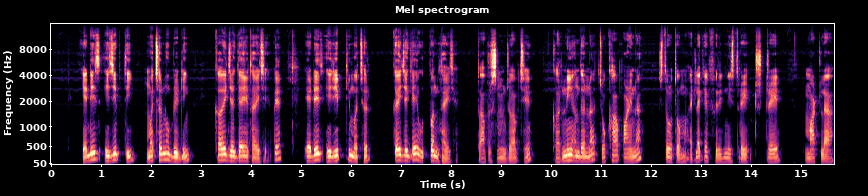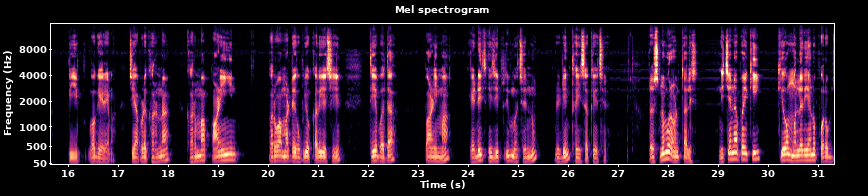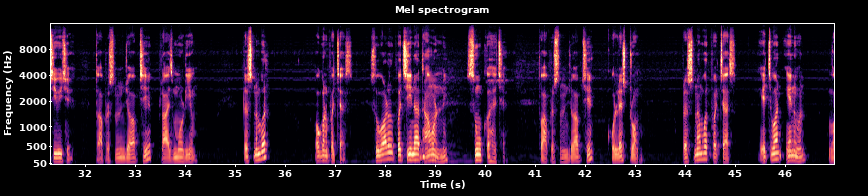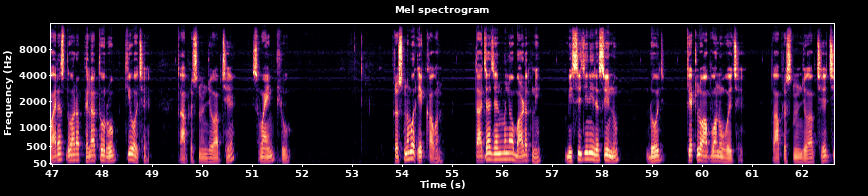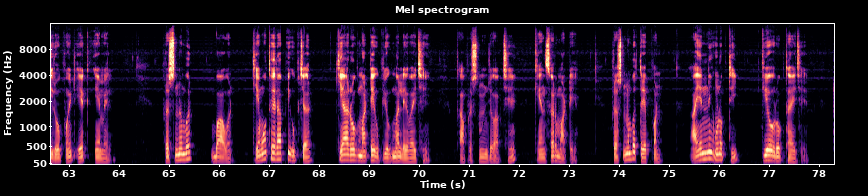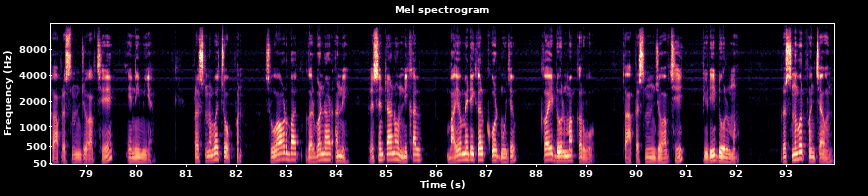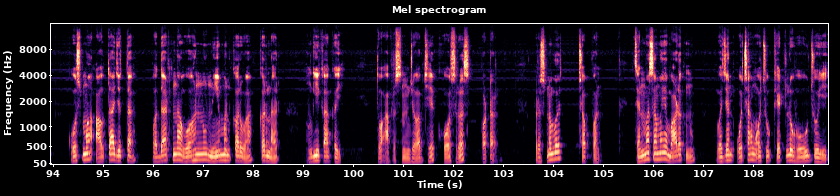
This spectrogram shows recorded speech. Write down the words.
એડિઝ ઇજિપ્તી મચ્છરનું બ્રીડિંગ કઈ જગ્યાએ થાય છે? કે એડિઝ ઇજિપ્તી મચ્છર કઈ જગ્યાએ ઉત્પન્ન થાય છે? તો આ પ્રશ્નનો જવાબ છે, ઘરની અંદરના ચોખ્ખા પાણીના સ્ત્રોતોમાં, એટલે કે ફ્રીજની સ્ટ્રે સ્ટ્રે માટલા, પીપ વગેરેમાં. જે આપણે ઘરના, ઘરમાં પાણી ભરવા માટે ઉપયોગ કરીએ છીએ તે બધા પાણીમાં એડિઝ ઇજિપ્સી મચ્છરનું બ્રીડિંગ થઈ શકે છે. પ્રશ્ન નંબર અડતાલીસ. નીચેના પૈકી કયો મલેરિયાનો પરોપજીવી છે? તો આ પ્રશ્નનો જવાબ છે પ્લાઝ્મોડિયમ. પ્રશ્ન નંબર ઓગણપચાસ. સુવાળો પછીના દ્રાવણને શું કહે છે? તો આ પ્રશ્નનો જવાબ છે કોલેસ્ટ્રોમ. પ્રશ્ન નંબર પચાસ. H one N one virus દ્વારા ફેલાતો રોગ કયો છે? તો આ પ્રશ્નનો જવાબ છે સ્વાઇન ફ્લૂ. પ્રશ્ન નંબર એકાવન. તાજા જન્મેલા બાળકને બીસીજીની રસીનો ડોઝ કેટલો આપવાનો હોય છે? તો આ પ્રશ્નનો જવાબ છે ઝીરો પોઈન્ટ એક એમએલ પ્રશ્ન નંબર બાવન. કેમોથેરાપી ઉપચાર કયા રોગ માટે ઉપયોગમાં લેવાય છે? તો આ પ્રશ્નનો જવાબ છે કેન્સર માટે. પ્રશ્ન નંબર ત્રેપન. આયનની ઉણપથી કયો રોગ થાય છે? તો આ પ્રશ્નનો જવાબ છે એનિમિયા. પ્રશ્ન નંબર ચોપન. સુવાવડ બાદ ગર્ભનાળ અને પ્લેસેન્ટાનો નિકાલ બાયોમેડિકલ કોડ મુજબ કઈ ડોલમાં કરવો? તો આ પ્રશ્નનો જવાબ છે પીળી ડોલમાં. પ્રશ્ન નંબર પંચાવન. કોષમાં આવતા જતા પદાર્થના વહનનું નિયમન કરવા કરનાર અંગિકા કઈ? તો આ પ્રશ્નનો જવાબ છે કોષરસ પટલ. પ્રશ્ન નંબર છપ્પન. જન્મ સમયે બાળકનું વજન ઓછામાં ઓછું કેટલું હોવું જોઈએ?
